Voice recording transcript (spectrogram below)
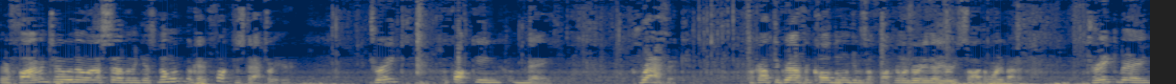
they're five and two in their last seven against no one. Okay, fuck the stats right here. Drake fucking Maye. Graphic. Forgot the graphic called. No one gives a fuck. It was already there. You already saw it. Don't worry about it. Drake Maye,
